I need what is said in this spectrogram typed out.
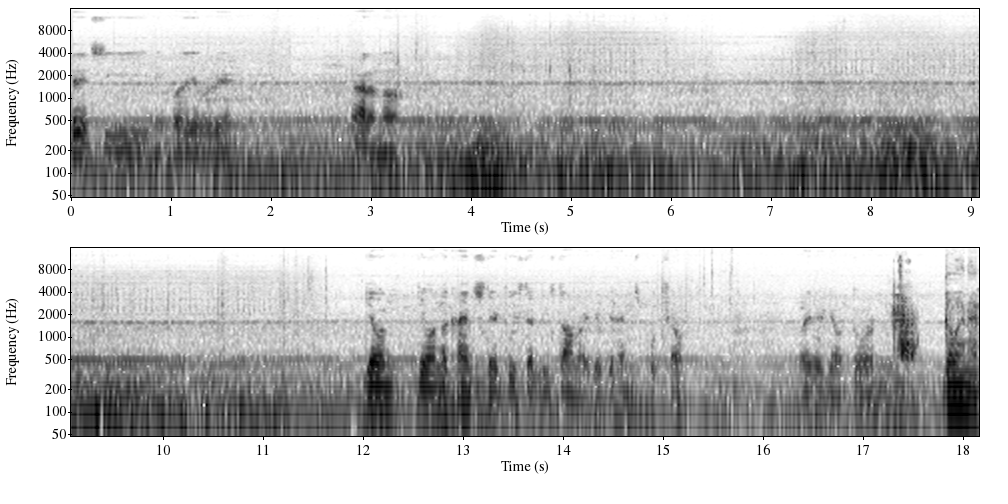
Couldn't see anybody over there. I don't know. Get on, get on the kind of staircase that leads down right here behind this bookshelf. Right here, the outdoor. Going in.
